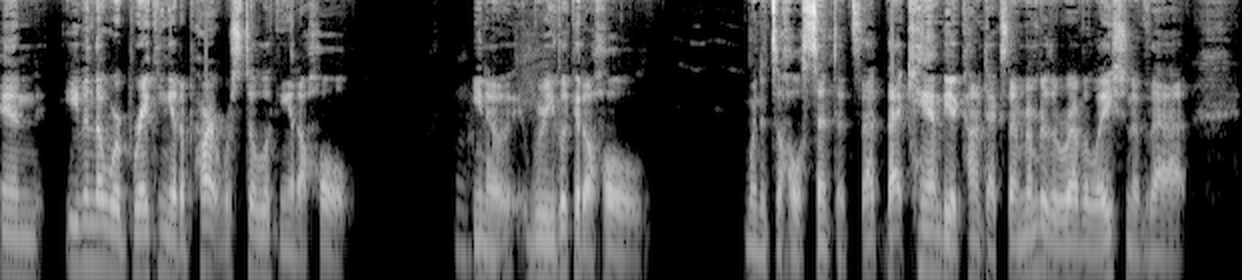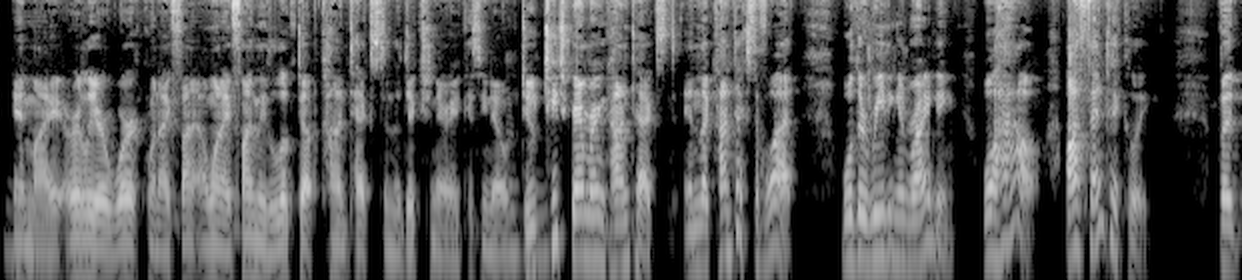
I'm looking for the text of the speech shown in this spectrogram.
And even though we're breaking it apart, we're still looking at a whole. Mm-hmm. You know, mm-hmm. we look at a whole when it's a whole sentence. That that can be a context. I remember the revelation of that mm-hmm. in my earlier work when I fi- when I finally looked up context in the dictionary because you know, mm-hmm. do teach grammar in context. In the context of what? Well, they're reading and writing. Well, how? Authentically. But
